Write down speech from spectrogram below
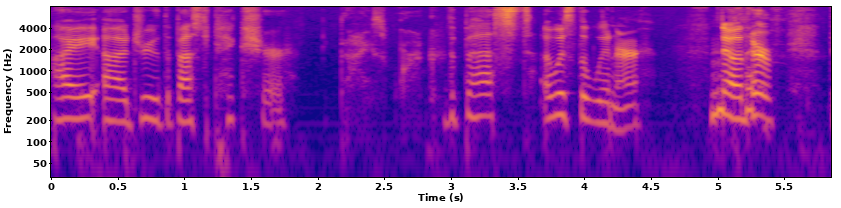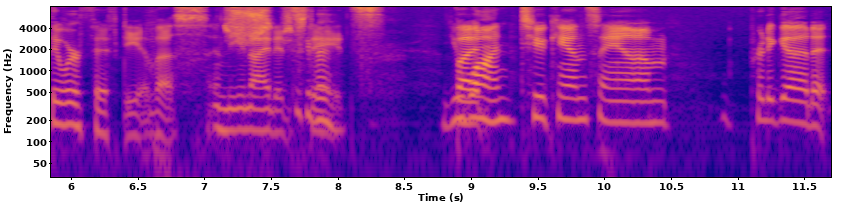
I uh, drew the best picture. Nice work. The best. I was the winner. No, there there were 50 of us in the United She's gonna- States. You but won. Toucan Sam, pretty good at,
